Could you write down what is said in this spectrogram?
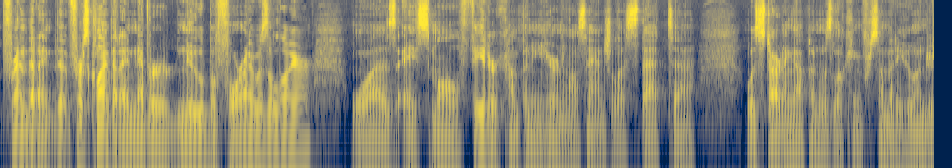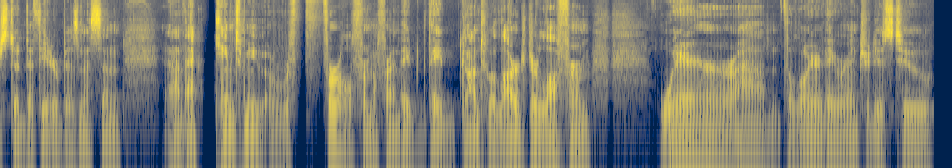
friend that I, the first client that I never knew before I was a lawyer was a small theater company here in Los Angeles that uh, was starting up and was looking for somebody who understood the theater business. And uh, that came to me a referral from a friend. They'd, they'd gone to a larger law firm where um, the lawyer they were introduced to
